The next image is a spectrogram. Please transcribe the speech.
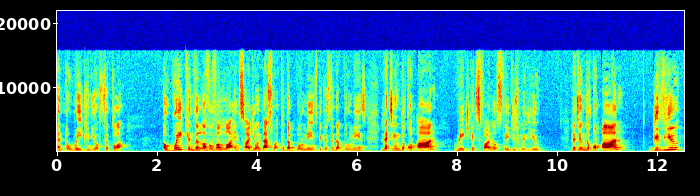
and awaken your fitrah. Awaken the love of Allah inside you, and that's what tadabbur means because tadabbur means letting the Quran reach its final stages with you. Letting the Quran give you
